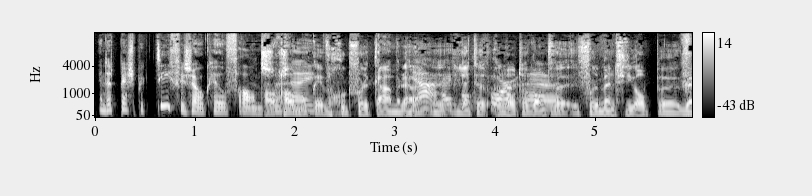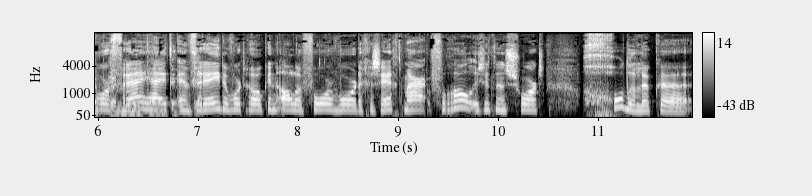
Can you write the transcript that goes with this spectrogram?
En het perspectief is ook heel Frans. Hou, dus hem ook even goed voor de camera ja, uh, letten, voor, Lotte. Want we, voor de mensen die op webcam Voor vrijheid en vrede wordt er ook in alle voorwoorden gezegd. Maar vooral is het een soort goddelijke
